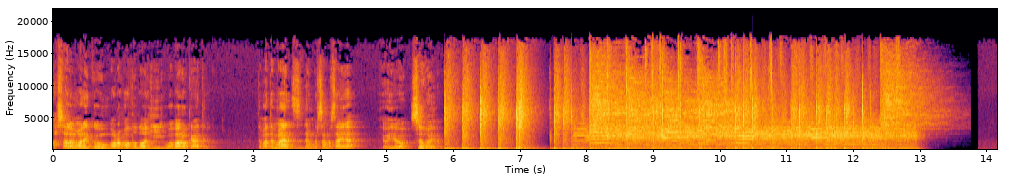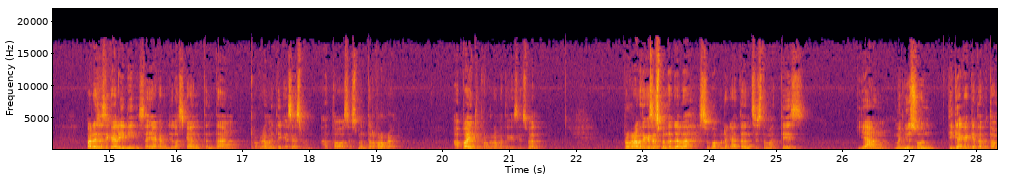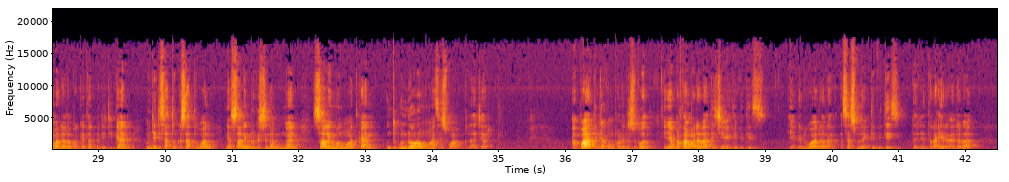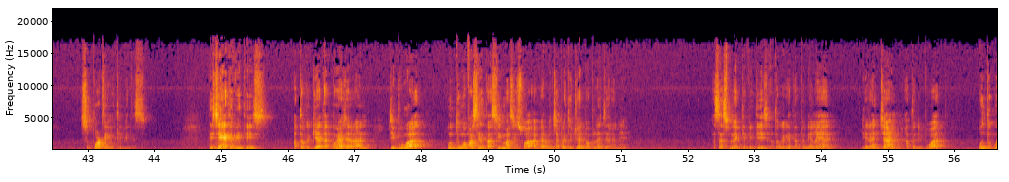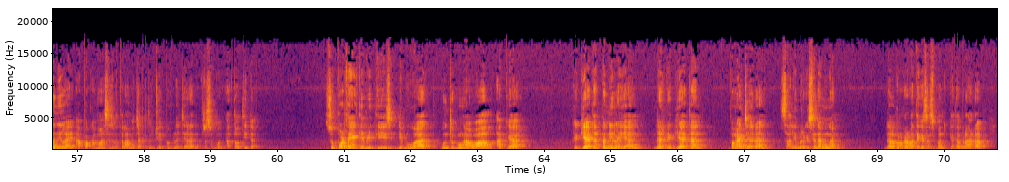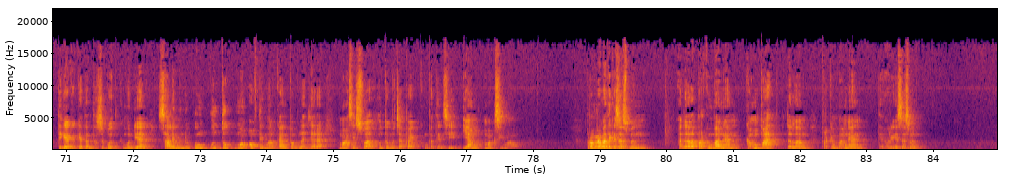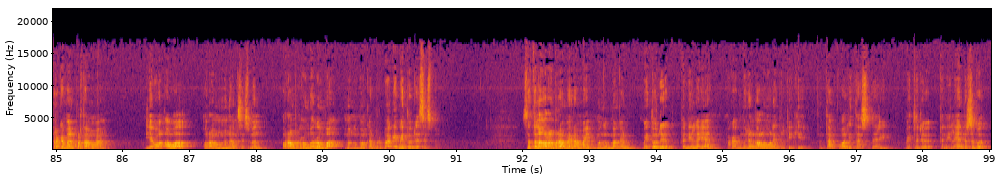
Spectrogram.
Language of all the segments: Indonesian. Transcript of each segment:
Assalamualaikum warahmatullahi wabarakatuh. Teman-teman sedang bersama saya Yoyo Suhoyo. Pada sesi kali ini saya akan menjelaskan tentang programmatic assessment atau assessment terprogram. Apa itu programmatic assessment? Programmatic assessment adalah sebuah pendekatan sistematis yang menyusun tiga kegiatan utama dalam kegiatan pendidikan menjadi satu kesatuan yang saling berkesinambungan, saling menguatkan untuk mendorong mahasiswa belajar. Apa tiga komponen tersebut? Yang pertama adalah teaching activities, yang kedua adalah assessment activities, dan yang terakhir adalah supporting activities. Teaching activities atau kegiatan pengajaran dibuat untuk memfasilitasi mahasiswa agar mencapai tujuan pembelajarannya. Assessment activities atau kegiatan penilaian dirancang atau dibuat untuk menilai apakah mahasiswa telah mencapai tujuan pembelajaran tersebut atau tidak. Supporting activities dibuat untuk mengawal agar kegiatan penilaian dan kegiatan pengajaran saling berkesinambungan. Dalam programmatic assessment, kita berharap tiga kegiatan tersebut kemudian saling mendukung untuk mengoptimalkan pembelajaran mahasiswa untuk mencapai kompetensi yang maksimal. Programmatic assessment adalah perkembangan keempat dalam perkembangan teori assessment. Perkembangan pertama, di awal-awal orang mengenal assessment, orang berlomba-lomba mengembangkan berbagai metode assessment. Setelah orang beramai-ramai mengembangkan metode penilaian, maka kemudian orang mulai berpikir tentang kualitas dari metode penilaian tersebut.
